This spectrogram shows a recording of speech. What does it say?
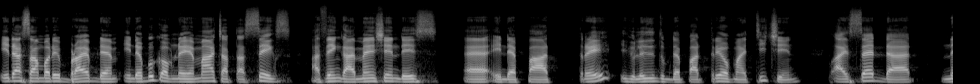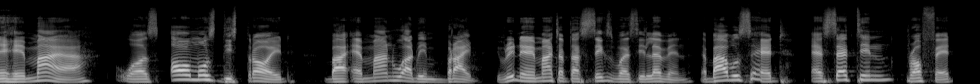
Either somebody bribed them. In the book of Nehemiah, chapter 6, I think I mentioned this uh, in the part 3. If you listen to the part 3 of my teaching, I said that Nehemiah was almost destroyed by a man who had been bribed. If you read Nehemiah chapter 6, verse 11, the Bible said, a certain prophet,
